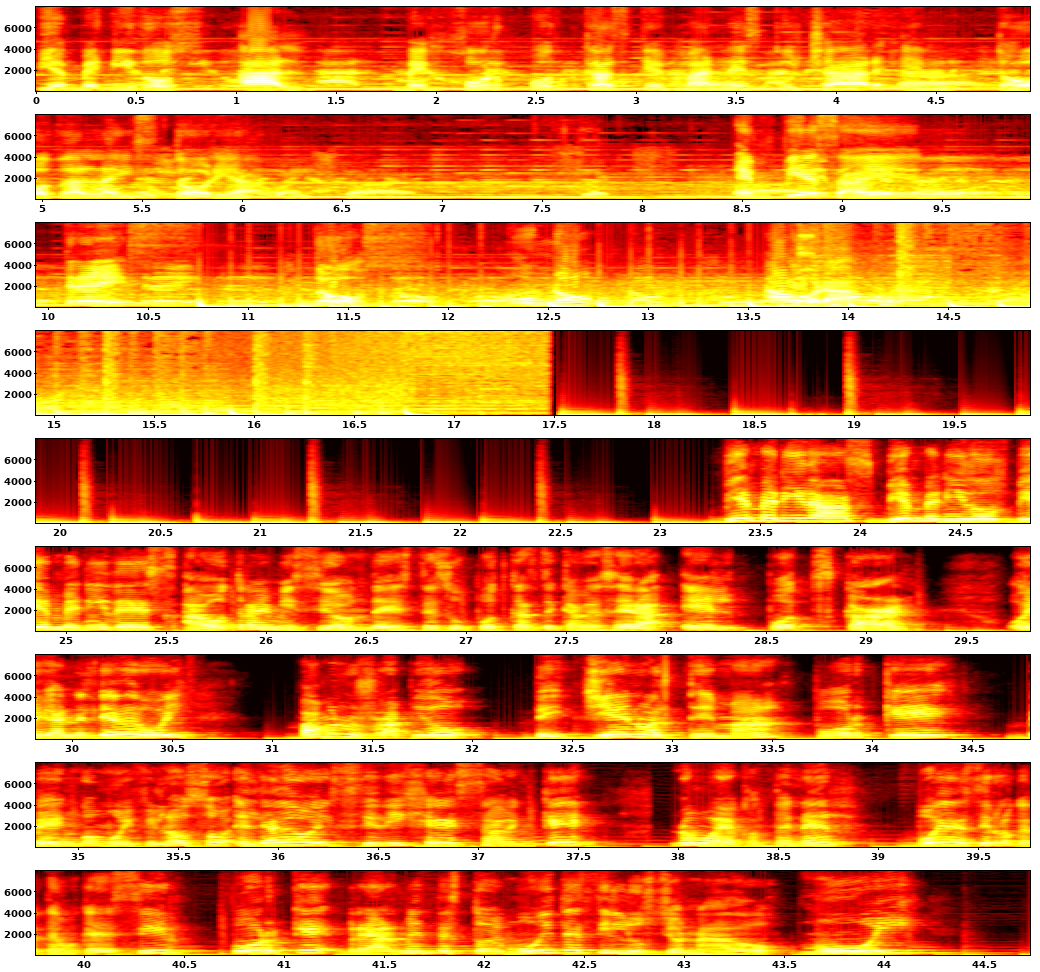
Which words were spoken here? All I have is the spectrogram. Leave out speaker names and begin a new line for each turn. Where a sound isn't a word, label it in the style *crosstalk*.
Bienvenidos al mejor podcast que van a escuchar en toda la historia. Empieza en 3, 2, 1, ahora. Bienvenidas, bienvenidos, bienvenides a otra emisión de este su podcast de cabecera, el Podscar. Oigan, el día de hoy, vámonos rápido de lleno al tema porque vengo muy filoso. El día de hoy, si dije, ¿saben qué? No me voy a contener, voy a decir lo que tengo que decir porque realmente estoy muy desilusionado, muy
